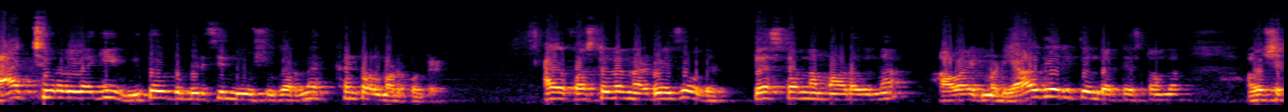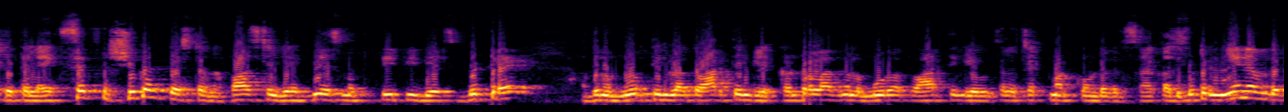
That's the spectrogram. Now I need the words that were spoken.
ನ್ಯಾಚುರಲ್ ಆಗಿ ವಿತೌಟ್ ಮೆಡಿಸಿನ್ ನೀವು ಶುಗರ್ನ ಕಂಟ್ರೋಲ್ ಮಾಡ್ಕೊಂಡ್ರೆ ಆಗ ಫಸ್ಟ್ ನನ್ನ ಅಡ್ವೈಸ್ ಒಂದು ಟೆಸ್ಟ್ ಅನ್ನ ಮಾಡೋದನ್ನ ಅವಾಯ್ಡ್ ಮಾಡಿ. ಯಾವುದೇ ರೀತಿ ಒಂದು ಟೆಸ್ಟ್ ಒಂದು ಅವಶ್ಯಕತೆ ಇಲ್ಲ ಎಕ್ಸೆಪ್ಟ್ ಶುಗರ್ ಟೆಸ್ಟ್ ಅನ್ನ ಫಾಸ್ಟಿಂಗ್ ಎಫ್ ಬಿ ಎಸ್ ಮತ್ತು ಪಿ ಪಿ ಬಿ ಎಸ್ ಬಿಟ್ರೆ ಅದನ್ನು ಮೂರು ತಿಂಗಳು ಅಥವಾ ಆರು ತಿಂಗಳಿಗೆ ಕಂಟ್ರೋಲ್ ಆದ್ಮೇಲೆ ಮೂರು ಅಥವಾ ಆರು ತಿಂಗಳಿಗೆ ಒಂದ್ಸಲ ಚೆಕ್ ಮಾಡ್ಕೊಂಡಿದ್ರೆ ಸಾಕು. ಅದು ಬಿಟ್ಟರೆ ಏನೇ ಒಂದು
